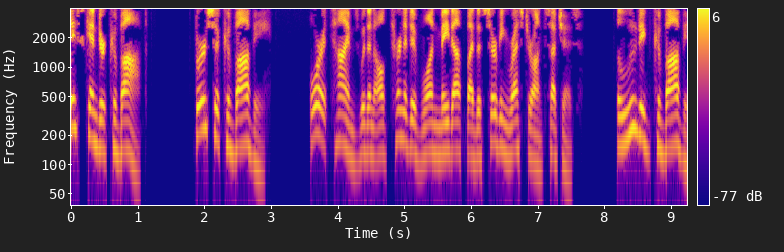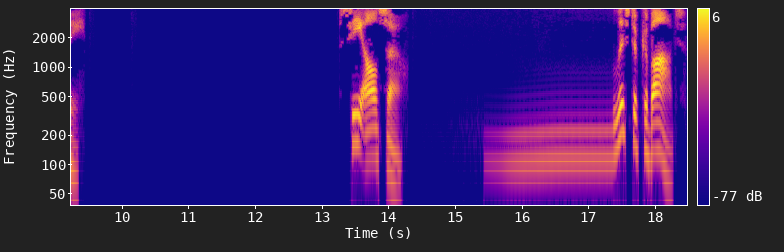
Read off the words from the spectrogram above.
Iskender Kebab, Bursa Kebabi, or at times with an alternative one made up by the serving restaurant such as Uludag Kebabi. See also List of kebabs.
